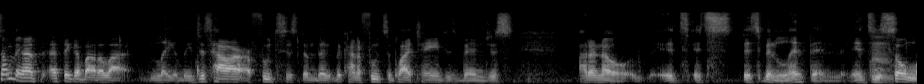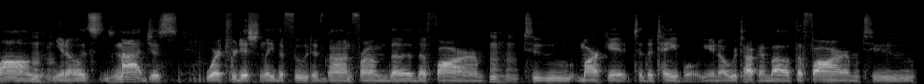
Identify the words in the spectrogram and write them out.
something I, th- I, think about a lot lately. Just how our food system, the, the kind of food supply chain has been just I don't know. It's it's it's been lengthened. It's mm. so long. Mm-hmm. You know, it's not just where traditionally the food has gone from the the farm mm-hmm. to market to the table. You know, we're talking about the farm to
